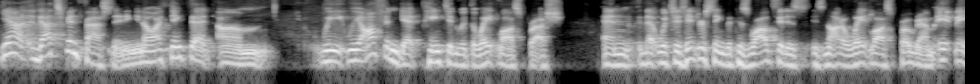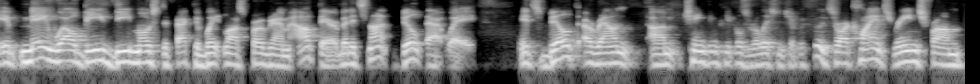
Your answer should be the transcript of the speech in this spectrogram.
Yeah, that's been fascinating. You know, I think that um, we we often get painted with the weight loss brush, and that which is interesting because WildFit is is not a weight loss program. It may, it may well be the most effective weight loss program out there, but it's not built that way. It's built around um, changing people's relationship with food. So our clients range from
